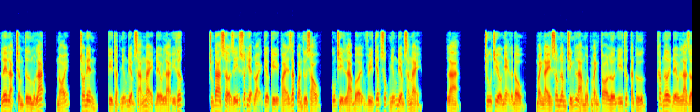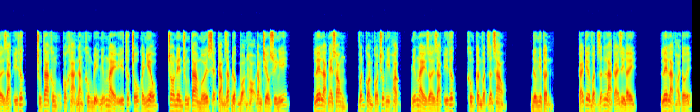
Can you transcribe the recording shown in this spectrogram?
lê lạc trầm tư một lát, nói, cho nên, kỳ thật những điểm sáng này đều là ý thức. Chúng ta sở dĩ xuất hiện loại kia kỳ quái giác quan thứ sáu, cũng chỉ là bởi vì tiếp xúc những điểm sáng này. Là. Chu triều nhẹ gật đầu, mảnh này xâm lâm chính là một mảnh to lớn ý thức căn cứ, khắp nơi đều là rời rạc ý thức chúng ta không có khả năng không bị những này ý thức chỗ quấy nhiễu, cho nên chúng ta mới sẽ cảm giác được bọn họ đăm chiêu suy nghĩ. Lê lạc nghe xong, vẫn còn có chút nghĩ hoặc, những này rời rạc ý thức, không cần vật dẫn sao? Đương nhiên cần. Cái kia vật dẫn là cái gì đây? Lê lạc hỏi tới.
